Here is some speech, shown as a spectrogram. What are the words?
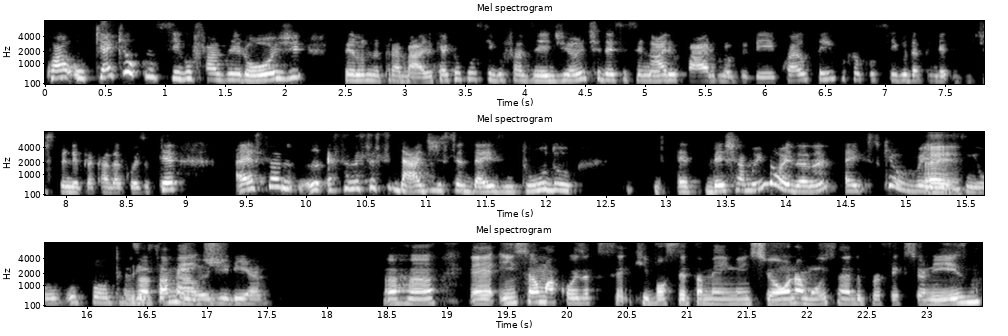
Qual, o que é que eu consigo fazer hoje pelo meu trabalho? O que é que eu consigo fazer diante desse cenário para o meu bebê? Qual é o tempo que eu consigo depender, despender para cada coisa? Porque essa, essa necessidade de ser 10 em tudo é, deixa a mãe doida, né? É isso que eu vejo, é, assim, o, o ponto exatamente. principal, eu diria. Uhum. É, isso é uma coisa que, que você também menciona muito, né, do perfeccionismo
